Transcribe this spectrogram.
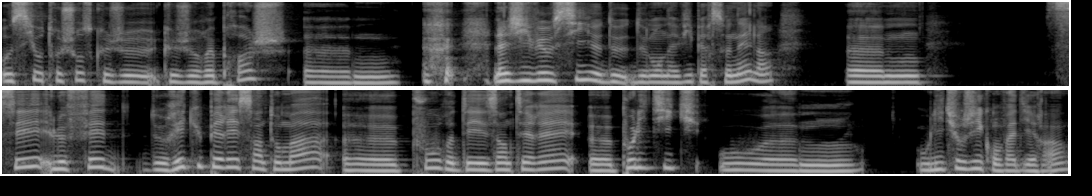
aussi autre chose que je, que je reproche, là j'y vais aussi de, de, mon avis personnel, hein, c'est le fait de récupérer saint Thomas euh, pour des intérêts euh, politiques ou, euh, ou, liturgiques, on va dire. Hein.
